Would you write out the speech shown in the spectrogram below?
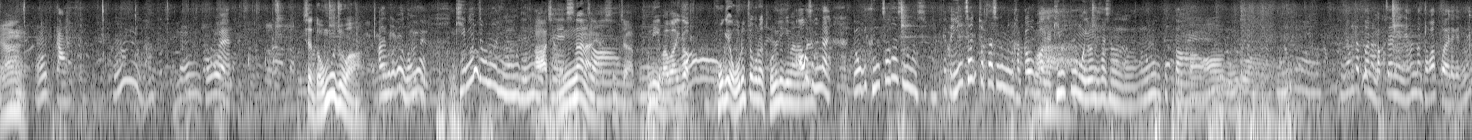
야, 맛있다. 음, 음, 고소해. 진짜 너무 좋아. 아니, 그리고 너무 기분 전환이 너무 되는 것 아, 같아. 장난 아니야, 진짜. 분위기 봐봐. 이거 고개 오른쪽으로 돌리기만 어우, 하면. 장난 아니야. 여기 근처 사시는 분 진짜 좋겠다. 인천 쪽 사시는 분은 가까울 거 아니야. 김포 뭐 이런 데 사시는 분. 너무 좋겠다. 아, 너무 좋아. 한자빠는 막장이네. 한 번 더 갖고 와야 되겠네.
